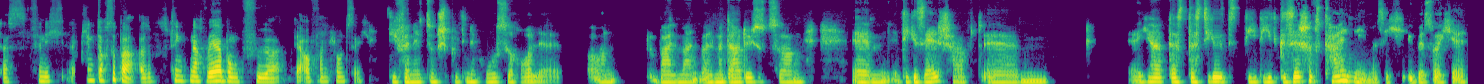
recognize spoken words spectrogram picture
Das finde ich, klingt doch super. Also klingt nach Werbung für der Aufwand lohnt sich. Die Vernetzung spielt eine große Rolle. Und weil man, weil man dadurch sozusagen ähm, die Gesellschaft, ähm, ja, dass, dass die, die, die Gesellschaftsteilnehmer sich über solche,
